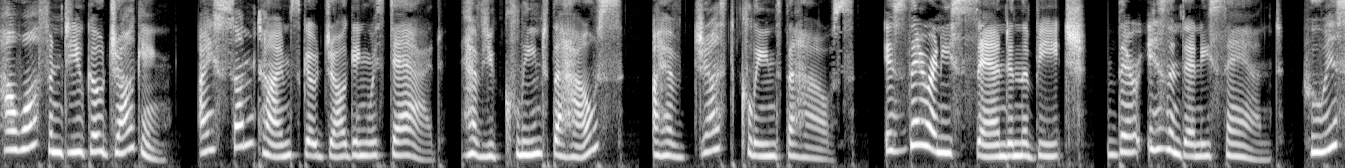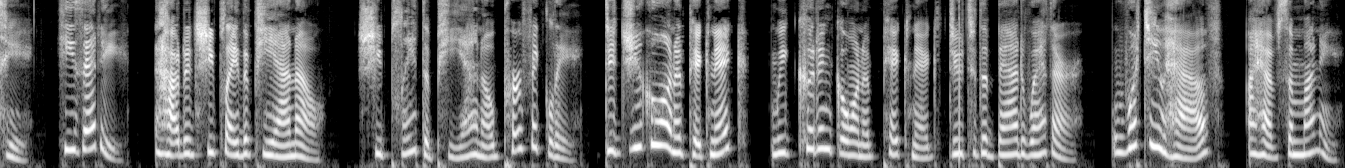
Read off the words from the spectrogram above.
How often do you go jogging? I sometimes go jogging with Dad. Have you cleaned the house? I have just cleaned the house. Is there any sand in the beach? There isn't any sand. Who is he? He's Eddie. How did she play the piano? She played the piano perfectly. Did you go on a picnic? We couldn't go on a picnic due to the bad weather. What do you have? I have some money.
